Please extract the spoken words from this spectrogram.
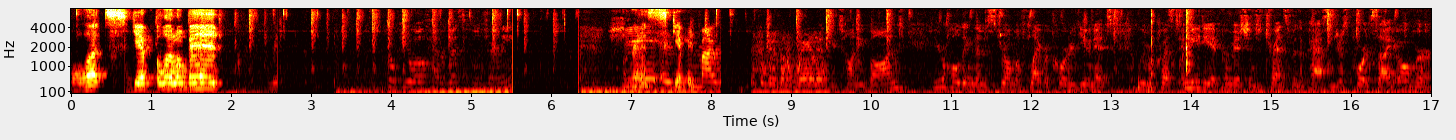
Let's skip a little bit. Hope you all had a restful journey. She gonna is skip it. Holding the Nostromo flight recorder unit. We request immediate permission to transfer the passengers port side over.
